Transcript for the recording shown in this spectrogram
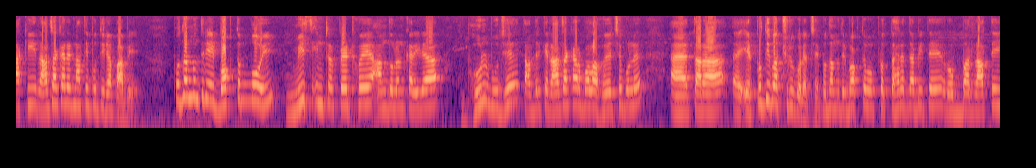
নাকি রাজাকারের নাতিপুতিরা পাবে? প্রধানমন্ত্রী এই বক্তব্যই মিস ইন্টারপ্রেট হয়ে আন্দোলনকারীরা ভুল বুঝে তাদেরকে রাজাকার বলা হয়েছে বলে তারা এর প্রতিবাদ শুরু করেছে। প্রধানমন্ত্রীর বক্তব্য প্রত্যাহারের দাবিতে রোববার রাতেই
